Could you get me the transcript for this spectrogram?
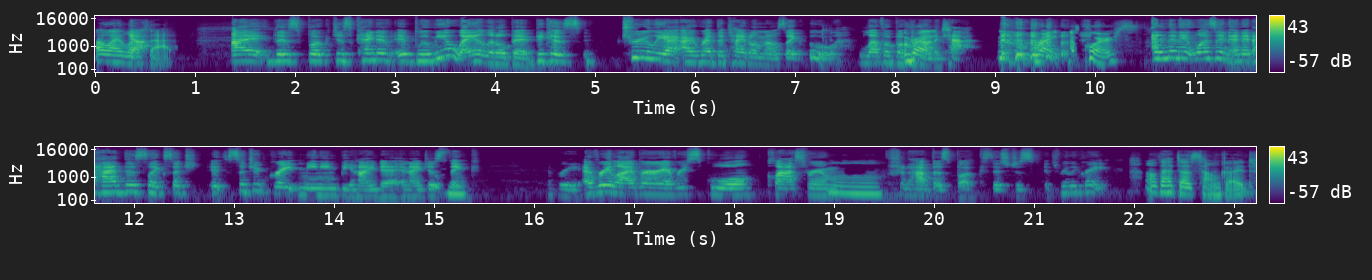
Oh, I love yeah. that. I, this book just kind of, it blew me away a little bit because truly I, I read the title and I was like, ooh, love a book right. about a cat right, of course. And then it wasn't, and it had this like such it's such a great meaning behind it. And I just mm-hmm. think every every library, every school, classroom mm. should have this book because it's just it's really great. Oh, that does sound good.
